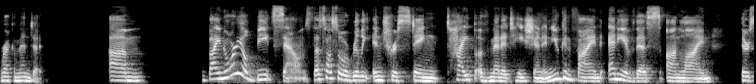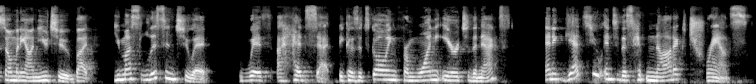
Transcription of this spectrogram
recommend it. Um, binaural beat sounds, that's also a really interesting type of meditation. And you can find any of this online. There's so many on YouTube, but you must listen to it with a headset because it's going from one ear to the next and it gets you into this hypnotic trance.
